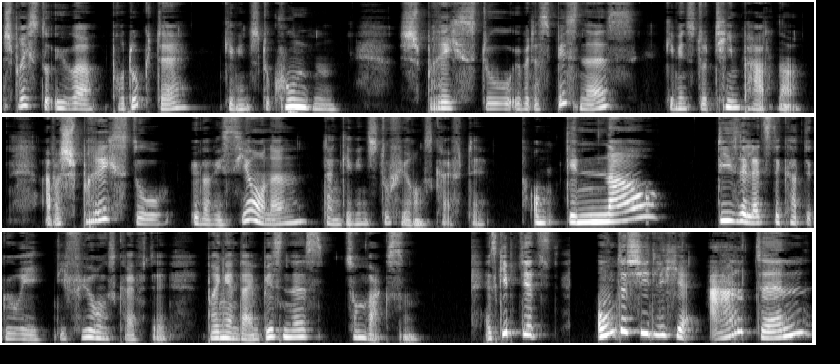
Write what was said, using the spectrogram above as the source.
sprichst du über Produkte, gewinnst du Kunden. Sprichst du über das Business, gewinnst du Teampartner. Aber sprichst du über Visionen, dann gewinnst du Führungskräfte. Und genau diese letzte Kategorie, die Führungskräfte, bringen dein Business zum Wachsen. Es gibt jetzt unterschiedliche Arten,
